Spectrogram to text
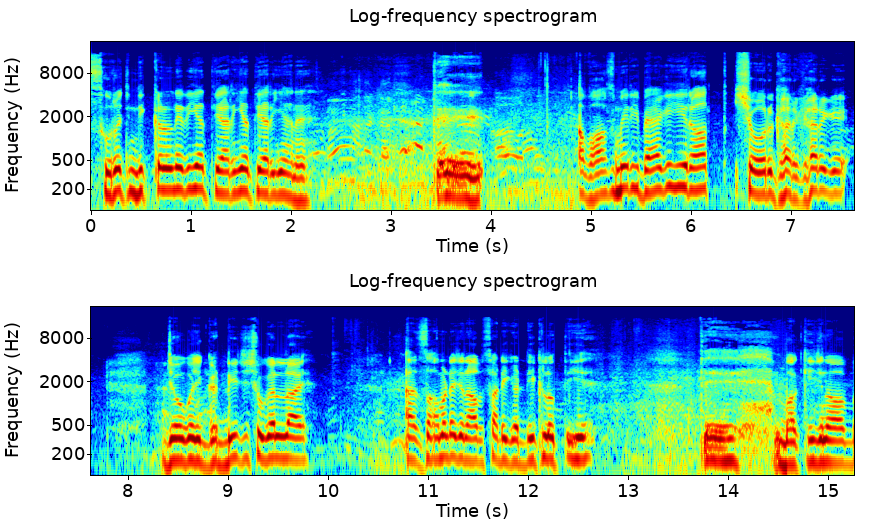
ਸੂਰਜ ਨਿਕਲਣੇ ਦੀਆਂ ਤਿਆਰੀਆਂ ਤਿਆਰੀਆਂ ਨੇ। ਤੇ ਆਵਾਜ਼ ਮੇਰੀ ਬਹਿ ਗਈ ਹੈ ਰਾਤ, ਸ਼ੋਰ ਘਰ ਘਰ ਗਏ। ਜੋ ਕੁਝ ਗੱਡੀ 'ਚ ਸ਼ੁਗਲ ਲਾਏ। ਇਹ ਸਾਹਮਣੇ ਜਨਾਬ ਸਾਡੀ ਗੱਡੀ ਖਲੋਤੀ ਹੈ ਤੇ ਬਾਕੀ ਜਨਾਬ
